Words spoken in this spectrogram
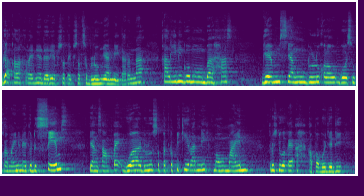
gak kalah kerennya dari episode-episode sebelumnya nih. Karena kali ini gue mau membahas games yang dulu kalau gue suka mainin yaitu The Sims Yang sampai gue dulu sempet kepikiran nih mau main. Terus juga kayak ah apa gue jadi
